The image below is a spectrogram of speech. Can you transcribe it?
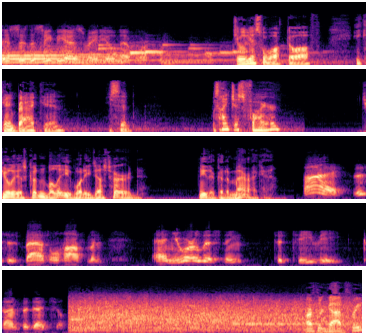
This is the CBS Radio Network. Julius walked off. He came back in. He said, Was I just fired? Julius couldn't believe what he just heard. Neither could America. Hi, this is Basil Hoffman, and you are listening to TV Confidential. Arthur Godfrey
